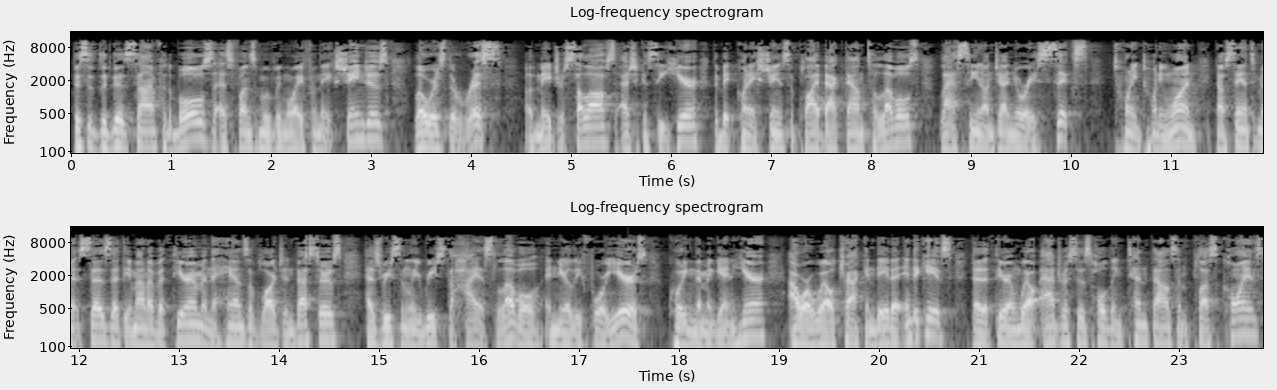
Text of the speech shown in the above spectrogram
This is a good sign for the bulls as funds moving away from the exchanges lowers the risk of major sell-offs. As you can see here, the Bitcoin exchange supply back down to levels last seen on January 6th, 2021. Now, Santiment says that the amount of Ethereum in the hands of large investors has recently reached the highest level in nearly four years. Quoting them again here, our whale tracking data indicates that Ethereum whale addresses holding 10,000 plus coins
